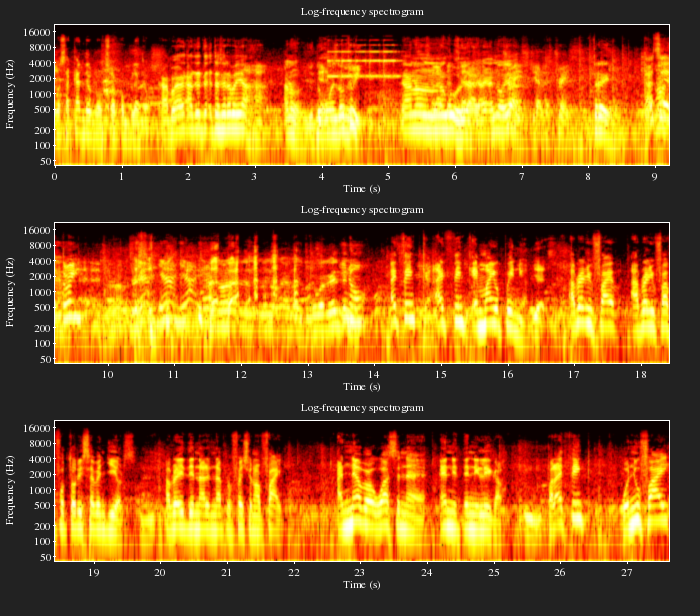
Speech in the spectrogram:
lo sacan del boxeo completo. Ah, pues esta esta- tercera vez ya. Ajá. Ah, no, yo estoy Yes, con el 12. three. Ya no, la no, no, ya, tercera ya, no, ya. Trace, yeah, that's Trace. Tres. I said three. Yeah, yeah, Ah, no, no, no, no, no, ¿y tú cómo que él You tiene? know, I think I think in my opinion, Yes. I've already fight I've already fight for 37 years. I already did not in a professional fight. I never was in uh, anything illegal. But I think when you fight,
